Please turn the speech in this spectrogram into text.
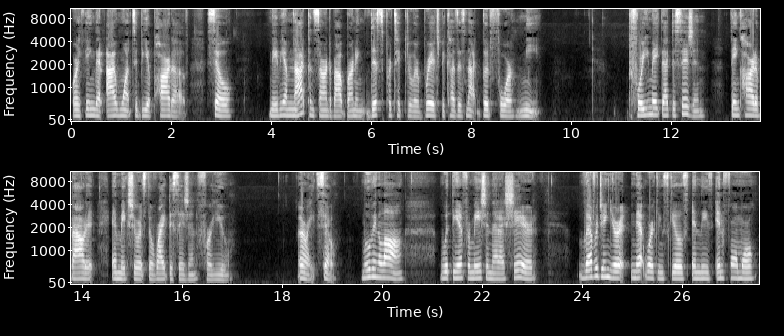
or a thing that I want to be a part of. So Maybe I'm not concerned about burning this particular bridge because it's not good for me. Before you make that decision, think hard about it and make sure it's the right decision for you. All right, so moving along with the information that I shared, leveraging your networking skills in these informal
